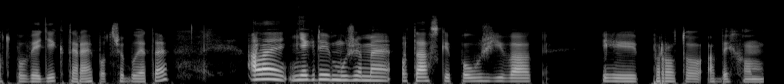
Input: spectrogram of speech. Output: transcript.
odpovědi, které potřebujete, ale někdy můžeme otázky používat i proto, abychom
